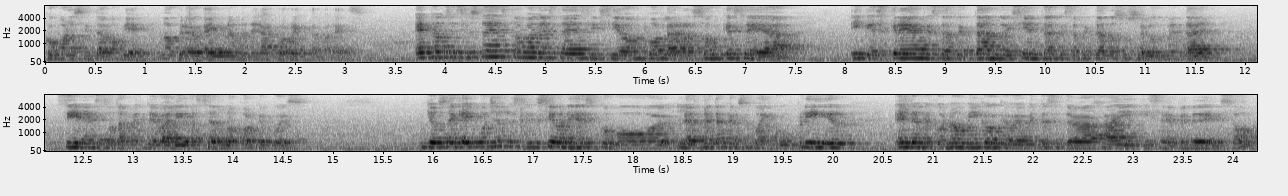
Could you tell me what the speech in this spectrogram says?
como nos sintamos bien. No creo que haya una manera correcta para eso. Entonces, si ustedes toman esta decisión por la razón que sea y que crean que está afectando y sientan que está afectando su salud mental, sí es totalmente válido hacerlo porque pues yo sé que hay muchas restricciones como las metas que no se pueden cumplir, el tema económico que obviamente se trabaja y, y se depende de eso,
